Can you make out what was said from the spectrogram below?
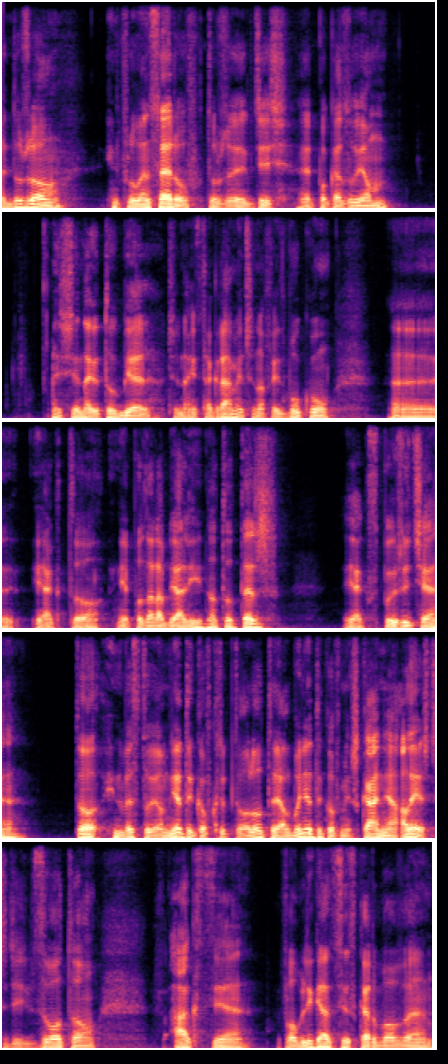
Y, dużo influencerów, którzy gdzieś e, pokazują się na YouTubie, czy na Instagramie, czy na Facebooku, e, jak to nie pozarabiali, no to też jak spojrzycie, to inwestują nie tylko w kryptowaluty, albo nie tylko w mieszkania, ale jeszcze gdzieś w złoto, w akcje, w obligacje skarbowe,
